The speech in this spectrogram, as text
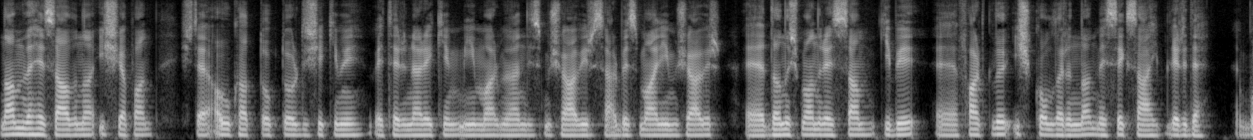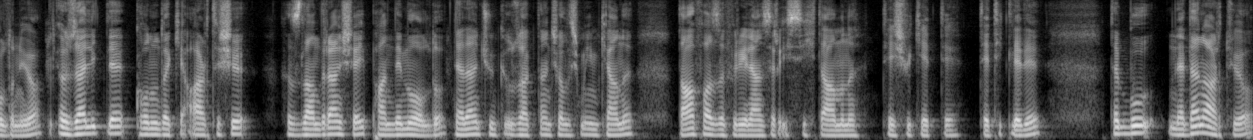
nam ve hesabına iş yapan işte avukat, doktor, diş hekimi, veteriner hekim, mimar, mühendis, müşavir, serbest mali müşavir, e, danışman, ressam gibi e, farklı iş kollarından meslek sahipleri de bulunuyor. Özellikle konudaki artışı hızlandıran şey pandemi oldu. Neden? Çünkü uzaktan çalışma imkanı daha fazla freelancer istihdamını teşvik etti, tetikledi. Tabi bu neden artıyor?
